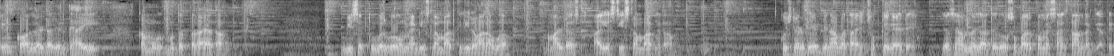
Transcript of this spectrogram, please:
लेकिन कॉल लेटर इंतहाई कम मुद्दत पर आया था। 20 अक्टूबर को मैं भी इस्लामाबाद के लिए रवाना हुआ। हमारा टेस्ट आईएसटी इस्लामाबाद में था। कुछ लड़के बिना बताए छुप के गए थे। जैसे हम न जाते तो सुपारकों में साइंसदान लग जाते।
